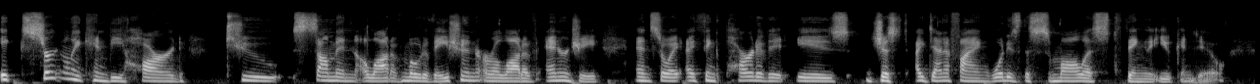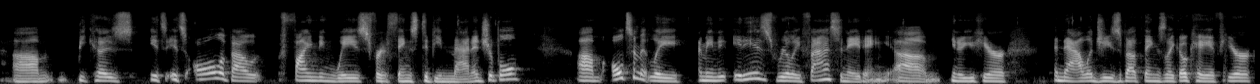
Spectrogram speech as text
it certainly can be hard to summon a lot of motivation or a lot of energy. And so I, I, think part of it is just identifying what is the smallest thing that you can do. Um, because it's it's all about finding ways for things to be manageable. Um, ultimately, I mean, it, it is really fascinating. Um, you know, you hear analogies about things like, okay, if you're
